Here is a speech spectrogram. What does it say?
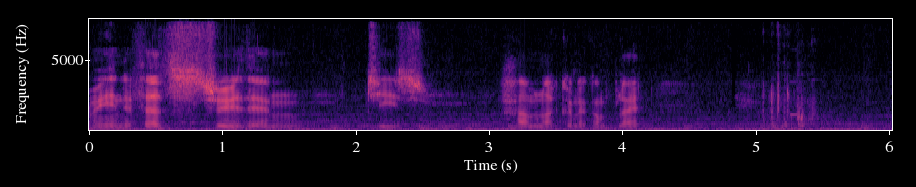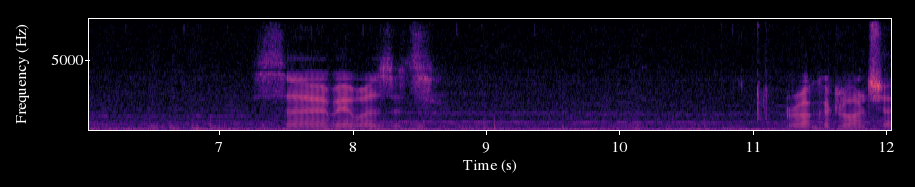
I mean, if that's true, then, geez, I'm not gonna complain. So, where was it? Rocket launcher.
